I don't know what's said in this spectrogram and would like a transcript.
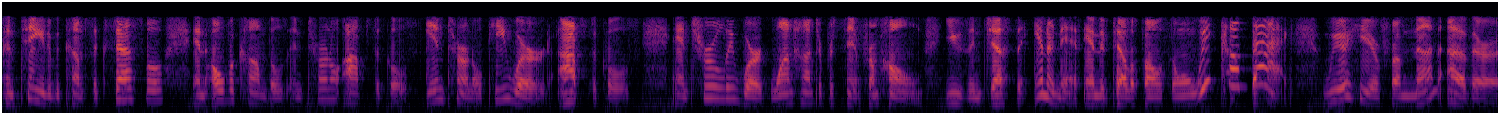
continue to become successful and overcome those internal obstacles, internal keyword obstacles, and truly work 100% from home using just the internet and the telephone. So when we come back, we'll hear from none other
